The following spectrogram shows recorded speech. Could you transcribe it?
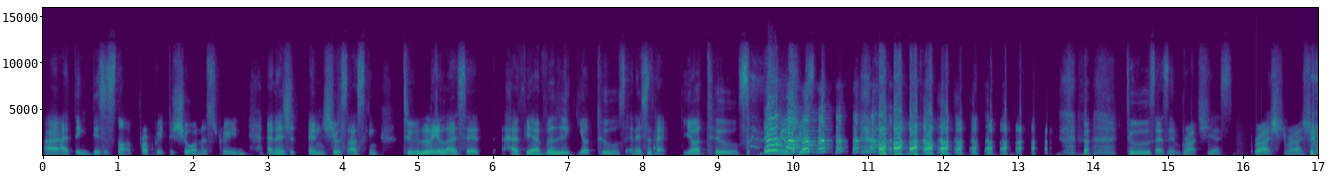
I I think this is not appropriate to show on the screen. And then she, and she was asking to Laila I said, Have you ever licked your tools? And then she's like, Your tools. and then she was tools as in brush, yes. Brush, brush.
